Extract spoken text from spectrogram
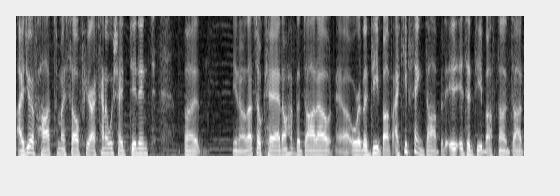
I do have Hots myself here. I kind of wish I didn't, but you know, that's okay. I don't have the dot out uh, or the debuff. I keep saying dot, but it, it's a debuff, not a dot.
